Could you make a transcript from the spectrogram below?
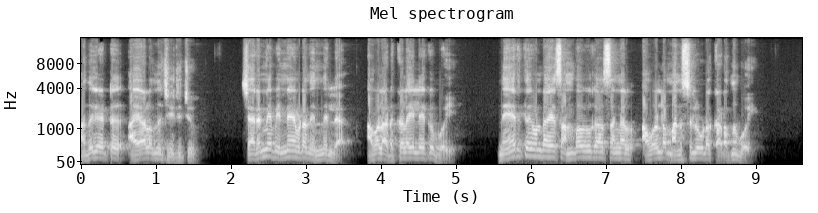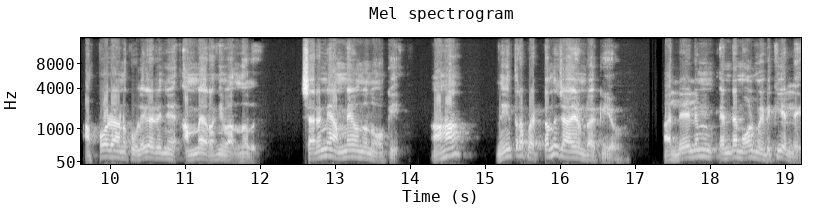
അത് കേട്ട് അയാളൊന്ന് ചിരിച്ചു. ശരണ്യ പിന്നെ അവിടെ നിന്നില്ല. അവൾ അടുക്കളയിലേക്ക് പോയി. നേരത്തെ ഉണ്ടായ സംഭവവികാസങ്ങൾ അവളുടെ മനസ്സിലൂടെ കടന്നുപോയി. അപ്പോഴാണ് കുളി കഴിഞ്ഞ് അമ്മ ഇറങ്ങി വന്നത്. ശരണ്യ അമ്മയെ ഒന്ന് നോക്കി. ആഹാ നീ ഇത്ര പെട്ടെന്ന് ചായ ഉണ്ടാക്കിയോ? അല്ലേലും എന്റെ മോൾ മിടുക്കിയല്ലേ?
